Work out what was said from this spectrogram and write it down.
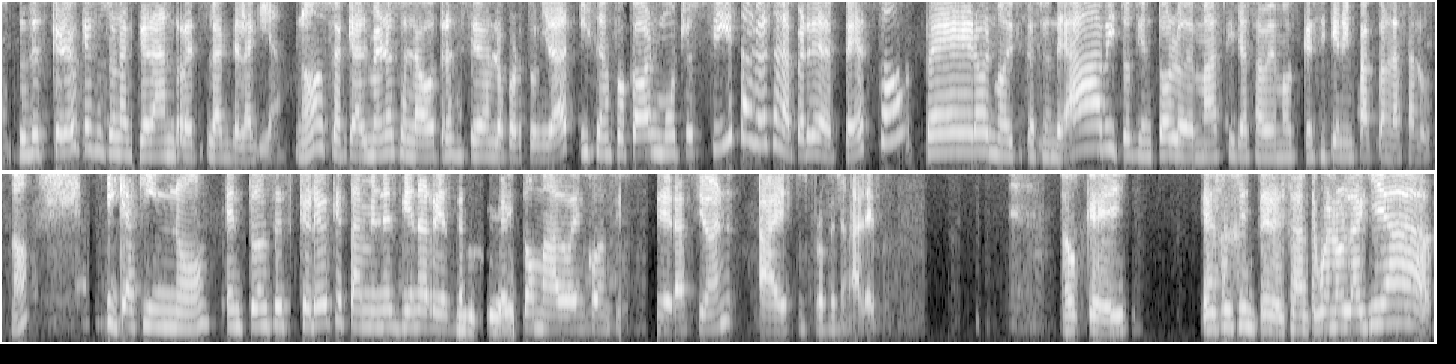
Entonces creo que esa es una gran red flag de la guía, ¿no? O sea que al menos en la otra se hicieron la oportunidad y se enfocaban mucho, sí, tal vez en la pérdida de peso, pero en modificación de hábitos y en todo lo demás que ya sabemos que sí tiene impacto en la salud, ¿no? Y que aquí no. Entonces creo que también es bien arriesgado haber tomado en consideración a estos profesionales. Ok, eso es interesante. Bueno, la guía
